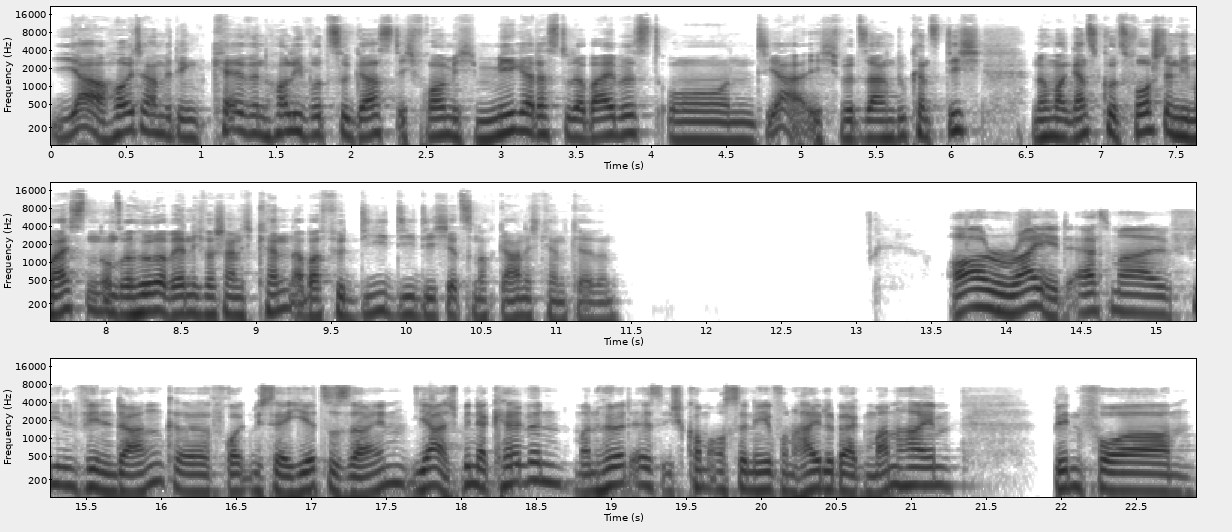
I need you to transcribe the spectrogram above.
Ja, heute haben wir den Calvin Hollywood zu Gast. Ich freue mich mega, dass du dabei bist. Und ja, ich würde sagen, du kannst dich nochmal ganz kurz vorstellen. Die meisten unserer Hörer werden dich wahrscheinlich kennen, aber für die, die dich jetzt noch gar nicht kennen, Calvin. Alright, erstmal vielen, vielen Dank. Äh, freut mich sehr, hier zu sein. Ja, ich bin der Calvin, man hört es. Ich komme aus der Nähe von Heidelberg-Mannheim. Bin vor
